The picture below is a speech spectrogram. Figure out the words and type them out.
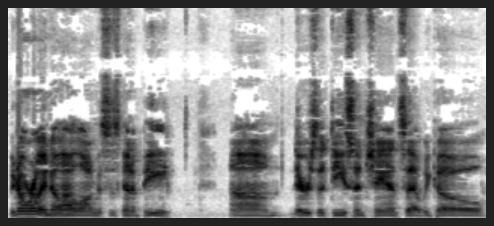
we don't really know how long this is going to be. Um, there's a decent chance that we go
